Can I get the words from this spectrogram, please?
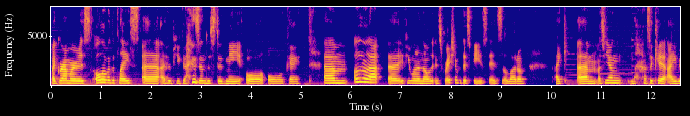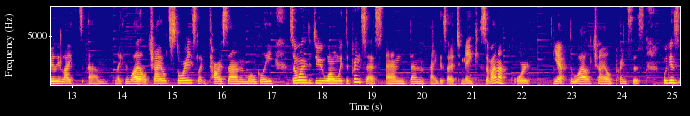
my grammar is all over the place. Uh, I hope you guys understood me all, all okay. Um, other than that, uh, if you want to know the inspiration for this piece, it's a lot of like um, as a young as a kid I really liked um, like the wild child stories like Tarzan and Mowgli. So I wanted to do one with the princess and then I decided to make Savannah or yeah the wild child princess because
